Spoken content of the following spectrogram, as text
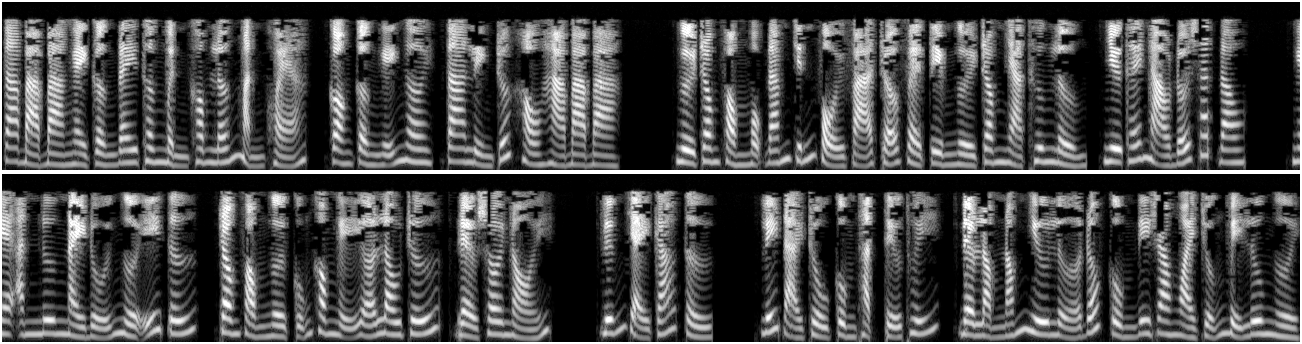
Ta bà bà ngày gần đây thân mình không lớn mạnh khỏe, còn cần nghỉ ngơi, ta liền trước hầu hạ bà bà, Người trong phòng một đám chính vội vã trở về tìm người trong nhà thương lượng, như thế nào đối sách đâu. Nghe anh nương này đuổi người ý tứ, trong phòng người cũng không nghĩ ở lâu trứ, đều sôi nổi. Đứng dậy cáo từ. Lý Đại Trụ cùng Thạch Tiểu Thúy, đều lòng nóng như lửa đốt cùng đi ra ngoài chuẩn bị lưu người,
